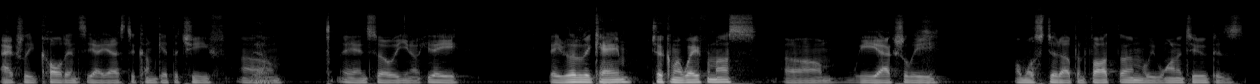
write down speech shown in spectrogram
actually called NCIS to come get the chief. Um, And so you know they they literally came, took him away from us. Um, we actually almost stood up and fought them. We wanted to because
